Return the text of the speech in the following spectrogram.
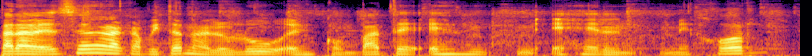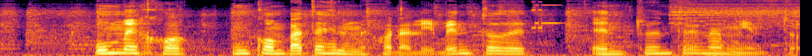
Para vencer a la capitana Lulu en combate es, es el mejor un mejor un combate es el mejor alimento de, en tu entrenamiento.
